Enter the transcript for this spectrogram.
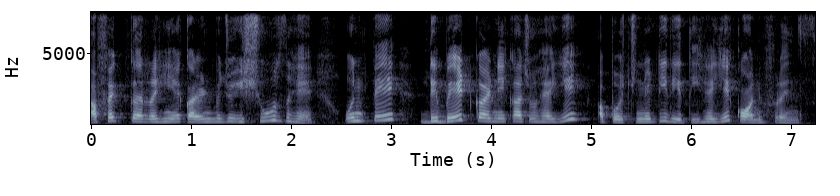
अफेक्ट कर रही हैं करंट में जो इश्यूज़ हैं, उन पे डिबेट करने का जो है, ये अपॉर्चुनिटी देती है ये कॉन्फ्रेंस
